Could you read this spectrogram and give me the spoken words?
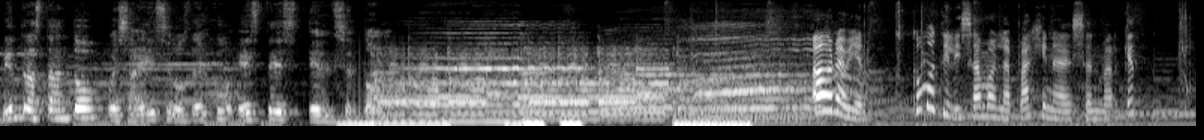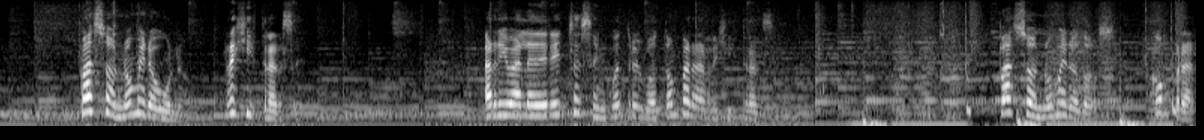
Mientras tanto, pues ahí se los dejo. Este es el setón. Ahora bien, ¿cómo utilizamos la página de Zen Market? Paso número 1. Registrarse. Arriba a la derecha se encuentra el botón para registrarse. Paso número 2. Comprar.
